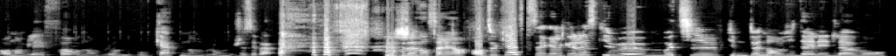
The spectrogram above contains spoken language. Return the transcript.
en anglais fort non blondes ou quatre non blondes, je sais pas. je n'en sais rien. En tout cas, c'est quelque chose qui me motive, qui me donne envie d'aller de l'avant.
